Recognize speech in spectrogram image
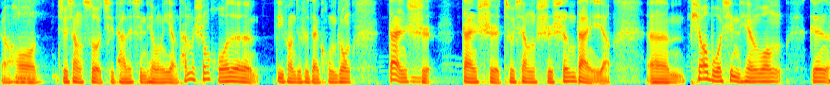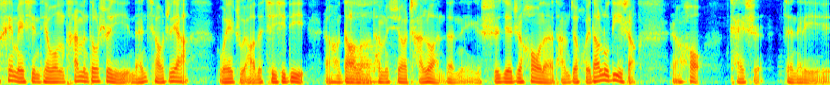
然后就像所有其他的信天翁一样，它们生活的地方就是在空中，但是。但是就像是生蛋一样，嗯，漂泊信天翁跟黑莓信天翁，他们都是以南乔治亚为主要的栖息地。然后到了他们需要产卵的那个时节之后呢，他们就回到陆地上，然后开始在那里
